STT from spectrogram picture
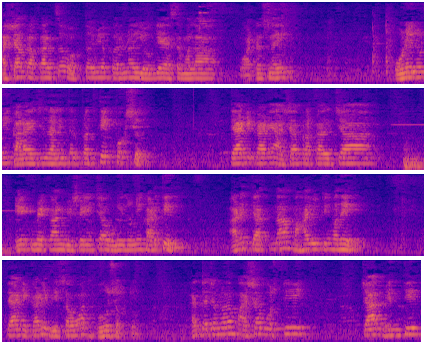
अशा प्रकारचं वक्तव्य करणं योग्य आहे असं मला वाटत नाही. उणीधुणी काढायची झाली तर प्रत्येक पक्ष त्या ठिकाणी अशा प्रकारच्या एकमेकांविषयीच्या उणीधुणी काढतील आणि त्यातना महायुतीमध्ये त्या ठिकाणी विसंवाद होऊ शकतो. आणि त्याच्यामुळे अशा गोष्टी चार भिंतीत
